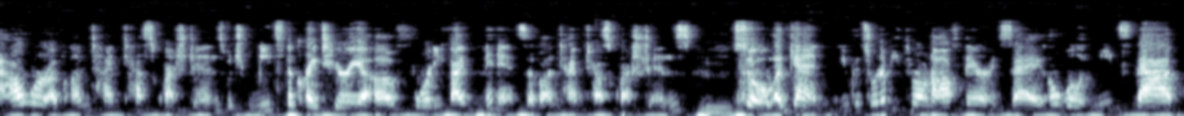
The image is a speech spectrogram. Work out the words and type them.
hour of untimed test questions, which meets the criteria of 45 minutes of untimed test questions. Mm-hmm. So again, you could sort of be thrown off there and say, oh, well, it meets that.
